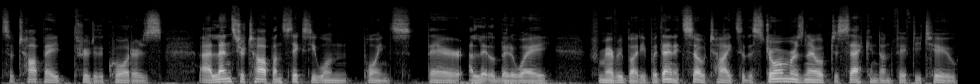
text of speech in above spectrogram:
so top eight through to the quarters. Uh, Leinster top on 61 points. They're a little bit away from everybody, but then it's so tight. So the Stormers now up to second on 52.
